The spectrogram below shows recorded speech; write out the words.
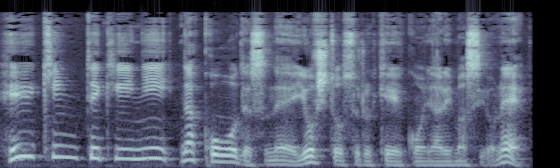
平均的にな子をですね良しとする傾向にありますよね。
